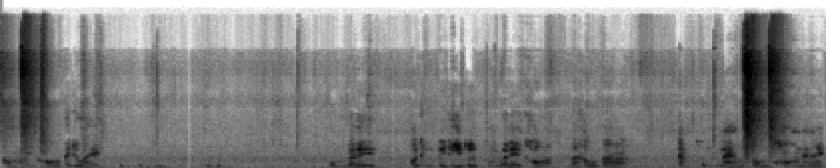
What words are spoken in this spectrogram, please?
เอาห้อยคอไปด้วย ผมก็เลยพอถึงพิธีปุ๊บผมก็เลยถอดแล้วเขาก็จับผมนั่งตรงห้องนั่นแหละ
